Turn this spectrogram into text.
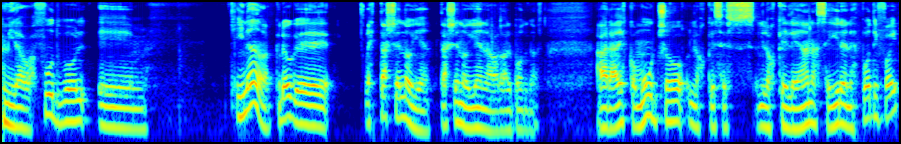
miraba fútbol. Eh, y nada, creo que está yendo bien, está yendo bien la verdad el podcast. Agradezco mucho los que, se, los que le dan a seguir en Spotify.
